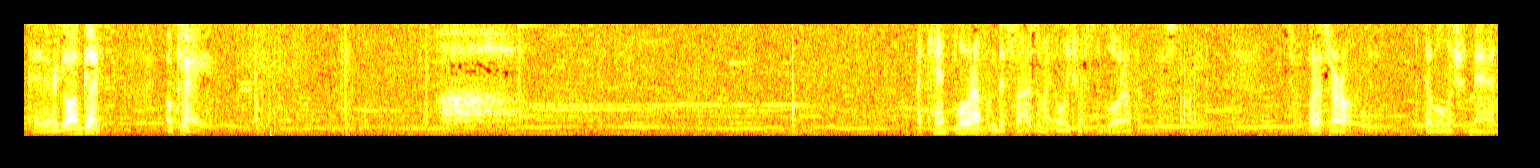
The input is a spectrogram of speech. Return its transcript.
Okay, there we go, I'm good. Okay. Uh, I can't blow it out from this side, so my only choice is to blow it out from this side. So going to start off with a Demolition Man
